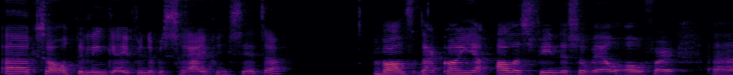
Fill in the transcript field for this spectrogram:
Uh, ik zal ook de link even in de beschrijving zetten. Want daar kan je alles vinden, zowel over uh,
